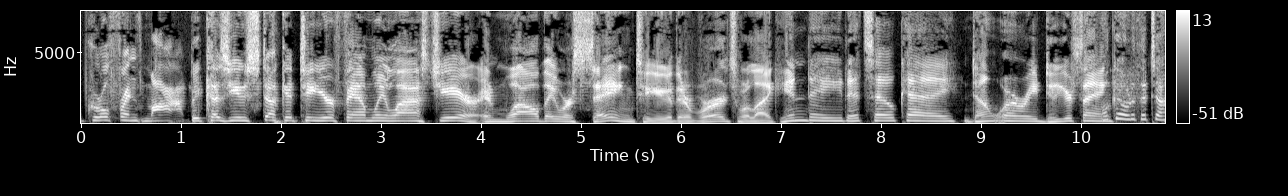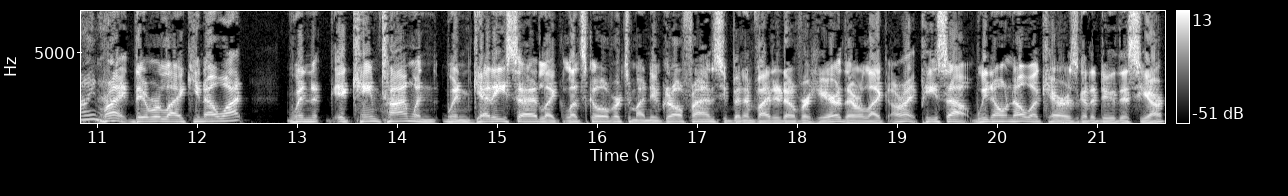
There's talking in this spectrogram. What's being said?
girlfriend's mom? Because you stuck it to your family last year. And while they were saying to you, their words were like, Indeed, it's okay. Don't worry. Do your thing. We'll go to the diner. Right. They were like, you know what? When it came time when when Getty said like let's go over to my new girlfriend's, you've been invited over here. They were like, all right, peace out. We don't know what Kara's going to do this year.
